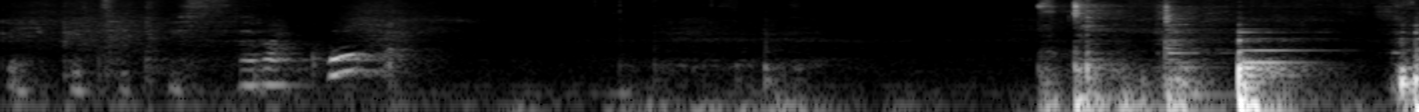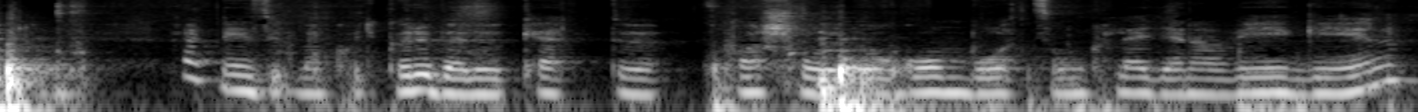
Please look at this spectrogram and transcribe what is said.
Egy picit visszarakok. Hát nézzük meg, hogy körülbelül kettő hasonló gombócunk legyen a végén.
